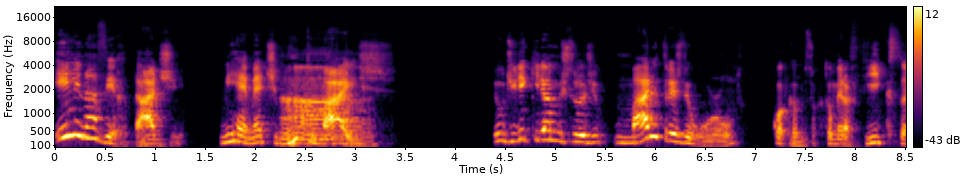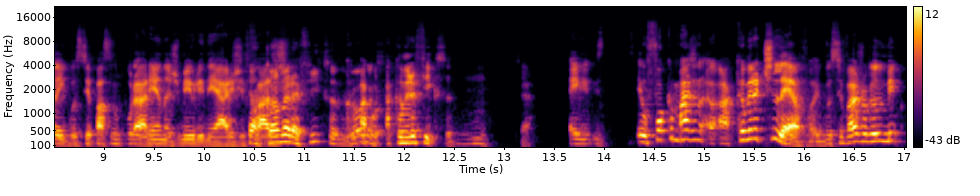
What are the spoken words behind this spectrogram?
Ele, na verdade, me remete muito ah. mais. Eu diria que ele é uma mistura de Mario 3D World com a, cam- só com a câmera fixa e você passando por arenas meio lineares de Se a fases. câmera é fixa do jogo? A, a câmera é fixa. Hum. Certo. É, eu foco mais. na- A câmera te leva e você vai jogando meio.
